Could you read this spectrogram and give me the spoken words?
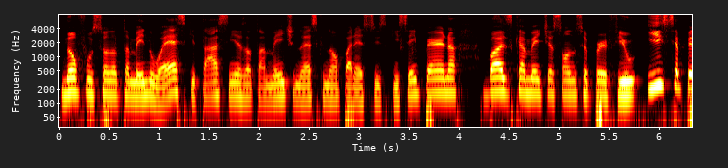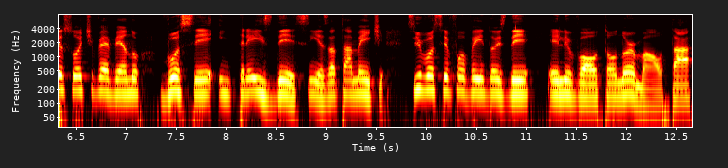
não funciona também no ESC, tá? Assim, exatamente, no ESC não aparece skin sem perna, basicamente é só no seu perfil, e se a pessoa estiver vendo você em 3D, sim, exatamente, se você for ver em 2D, ele volta ao normal, tá?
